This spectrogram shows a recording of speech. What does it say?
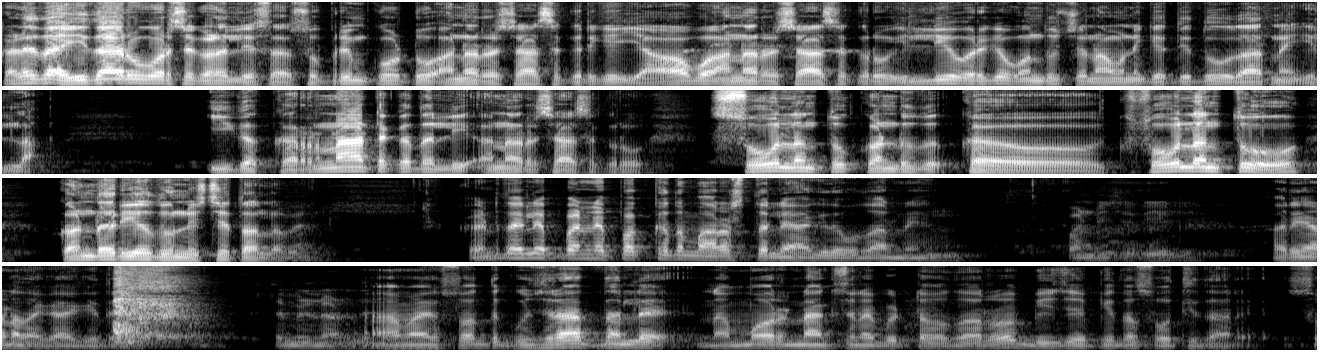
ಕಳೆದ ಐದಾರು ವರ್ಷಗಳಲ್ಲಿ ಸರ್ ಸುಪ್ರೀಂ ಕೋರ್ಟು ಅನರ್ಹ ಶಾಸಕರಿಗೆ ಯಾವ ಅನರ್ಹ ಶಾಸಕರು ಇಲ್ಲಿಯವರೆಗೆ ಒಂದು ಚುನಾವಣೆ ಗೆದ್ದಿದ್ದು ಉದಾಹರಣೆ ಇಲ್ಲ. ಈಗ ಕರ್ನಾಟಕದಲ್ಲಿ ಅನರ್ಹ ಶಾಸಕರು ಸೋಲಂತೂ ಕಂಡು ಕ ಸೋಲಂತೂ ಕಂಡರಿಯೋದು ನಿಶ್ಚಿತ ಅಲ್ಲವೇ? ಖಂಡಿತ ಇಲ್ಲಿ ಪಕ್ಕದ ಮಹಾರಾಷ್ಟ್ರದಲ್ಲಿ ಆಗಿದೆ ಉದಾಹರಣೆ. ಪಾಂಡಿಚೇರಿಯಲ್ಲಿ. ಹರಿಯಾಣದಾಗ ಆಗಿದೆ. ತಮಿಳುನಾಡು ಆಮೇಲೆ ಸ್ವಂತ ಗುಜರಾತ್ನಲ್ಲೇ ನಮ್ಮವ್ರು ನಾಲ್ಕು ಜನ ಬಿಟ್ಟು ಹೋದವರು ಬಿ ಜೆ ಪಿಯಿಂದ ಸೋತಿದ್ದಾರೆ. ಸೊ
